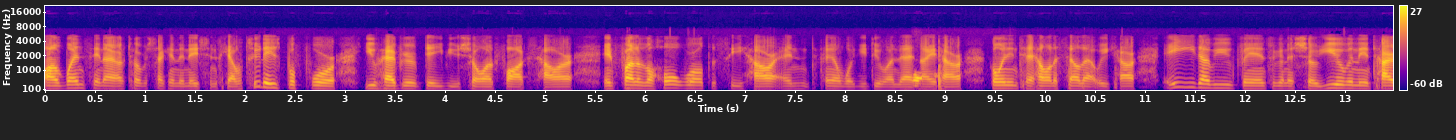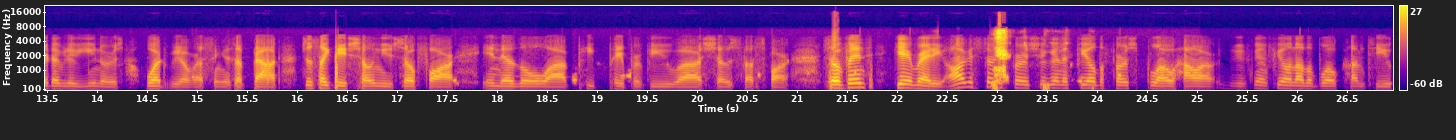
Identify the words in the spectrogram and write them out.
on Wednesday night, October 2nd, the nation's capital, two days before you have your debut show on Fox, however, in front of the whole world to see, how and depending on what you do on that night, however, going into Hell in a Cell that week, however, AEW fans are going to show you and the entire WWE universe what real wrestling is about, just like they've shown you so far in their little uh, pay-per-view uh, shows thus far. So Vince, get ready. August 31st, you're going to feel the first blow. However, you're going to feel another blow come to you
